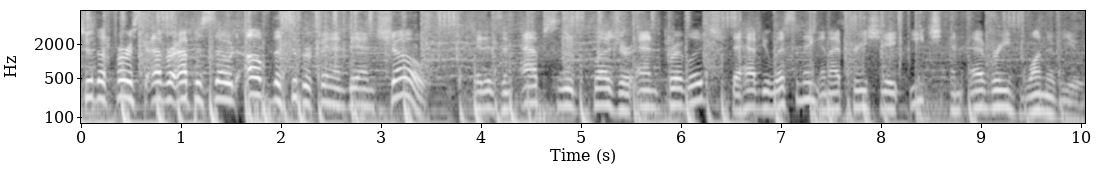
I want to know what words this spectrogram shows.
to the first ever episode of the Superfan Dan Show. It is an absolute pleasure and privilege to have you listening, and I appreciate each and every one of you.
